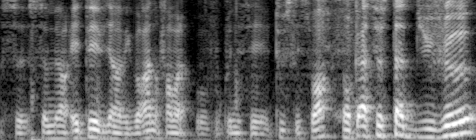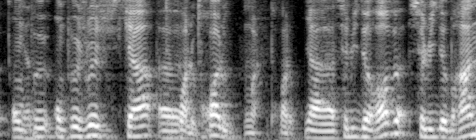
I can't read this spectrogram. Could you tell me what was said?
Summer Été vient avec Bran, enfin voilà, vous, vous connaissez tous l'histoire. Donc à ce stade du jeu, on peut on peut jouer jusqu'à euh, Trois loups. trois loups. Ouais, trois loups. Il y a celui de Rob, celui de Bran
